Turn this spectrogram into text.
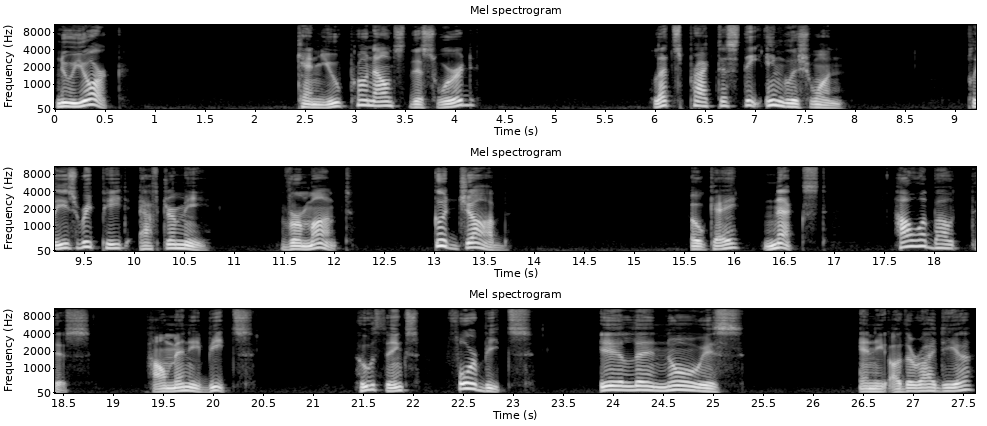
New York. Can you pronounce this word? Let's practice the English one. Please repeat after me Vermont. Good job. Okay, next. How about this? How many beats? Who thinks four beats? Illinois. Any other idea?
